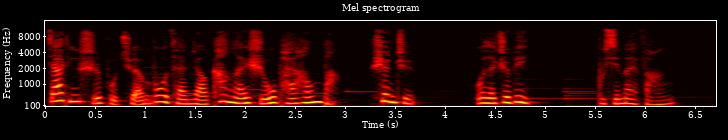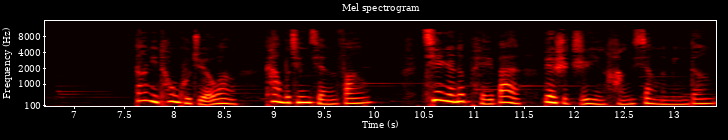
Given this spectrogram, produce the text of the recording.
家庭食谱全部参照抗癌食物排行榜，甚至为了治病，不惜卖房。当你痛苦绝望，看不清前方，亲人的陪伴便是指引航向的明灯。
